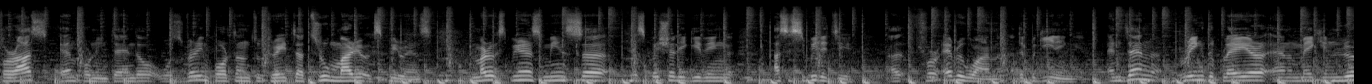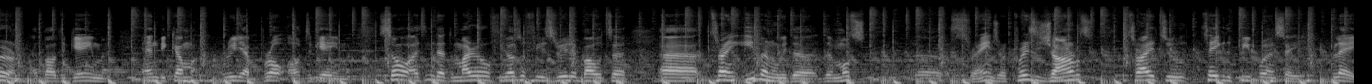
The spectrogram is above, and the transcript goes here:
for us and for Nintendo was very important to create a true Mario experience. Mario experience means uh, especially giving accessibility uh, for everyone at the beginning and then bring the player and make him learn about the game and become really a pro of the game. So I think that Mario philosophy is really about uh, uh, trying even with the, the most uh, strange or crazy genres, try to take the people and say, play,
